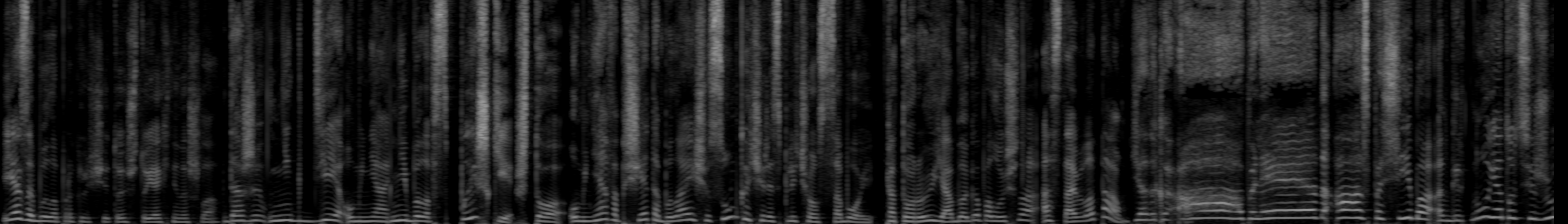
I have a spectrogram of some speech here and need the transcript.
и я забыла про ключи, то есть, что я их не нашла. Даже нигде у меня не было вспышки, что у меня вообще-то была еще сумка через плечо с собой, которую я благополучно оставила там. Я такая, а, блин, а, спасибо. Он говорит, ну, я тут сижу,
